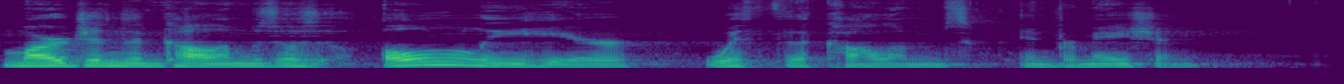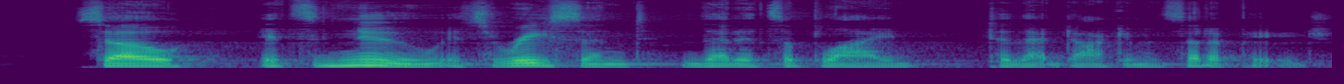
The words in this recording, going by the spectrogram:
margins and columns was only here with the columns information. So it's new, it's recent that it's applied to that document setup page.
